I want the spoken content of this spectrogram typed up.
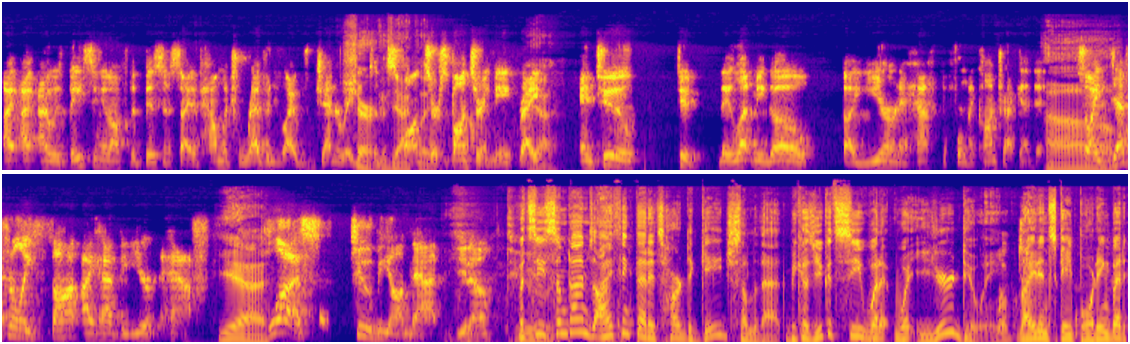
I, I, I was basing it off the business side of how much revenue I was generating Sure, to the exactly. sponsor sponsoring me, right? Yeah. And two, dude, they let me go a year and a half before my contract ended. Oh. So I oh. definitely thought I had the year and a half Yeah, plus two beyond that, you know? But see, sometimes I think that it's hard to gauge some of that because you could see what what you're doing, oh, right, in skateboarding. But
